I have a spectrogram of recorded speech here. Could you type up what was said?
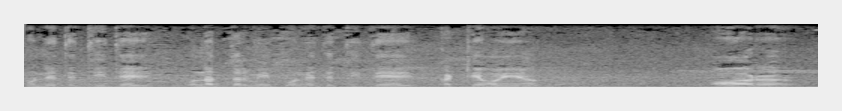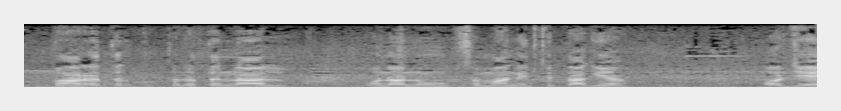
ਪੁੰਨ ਤਿਥੀ ਤੇ 69ਵੀਂ ਪੁੰਨ ਤਿਥੀ ਤੇ ਇਕੱਠੇ ਹੋਏ ਹਾਂ ਔਰ ਭਾਰਤ ਰਤਨ ਨਾਲ ਉਹਨਾਂ ਨੂੰ ਸਨਮਾਨਿਤ ਕੀਤਾ ਗਿਆ। ਔਰ ਜੇ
